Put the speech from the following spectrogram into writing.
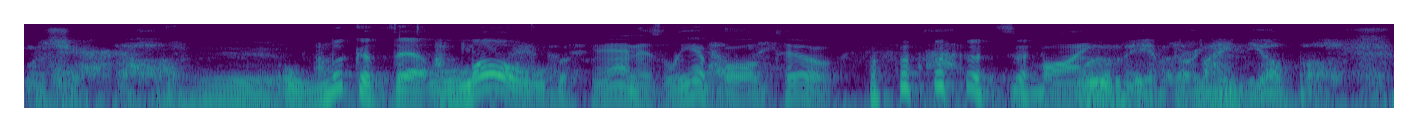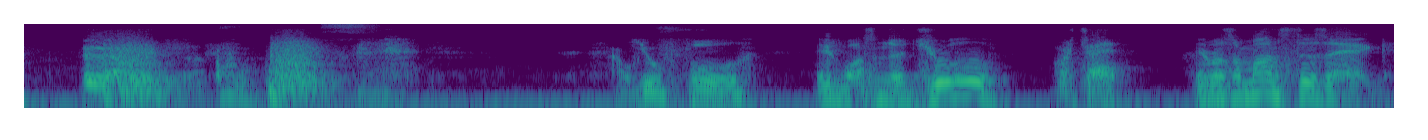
oh Sherrod look at that lobe. Yeah, and his Leopold, too. Ah, boing. We'll be able to find the opals. You fool. It wasn't a jewel. What's that? It was a monster's egg.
